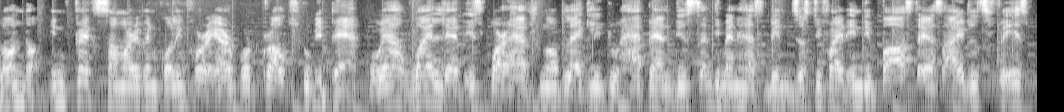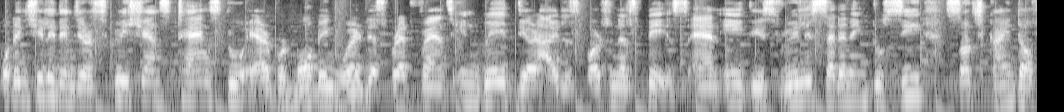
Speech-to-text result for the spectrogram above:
London. In fact, some are even calling for airport crowds to be banned. Well, while that is perhaps not likely to happen, this sentiment has been justified in the past as idols face potentially dangerous situations thanks to airport mobbing where desperate fans in invade their idol's personal space and it is really saddening to see such kind of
